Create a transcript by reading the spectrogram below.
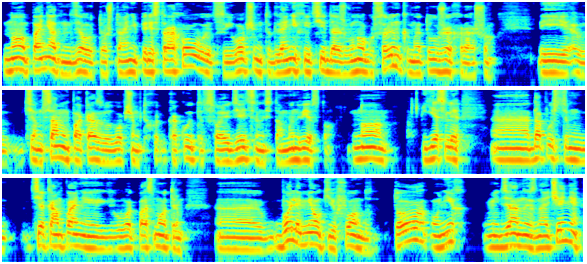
Но понятно дело то, что они перестраховываются, и, в общем-то, для них идти даже в ногу с рынком – это уже хорошо. И э, тем самым показываю, в общем-то, какую-то свою деятельность там инвестору. Но если, допустим, те компании, вот посмотрим, более мелкие фонды, то у них медианное значение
